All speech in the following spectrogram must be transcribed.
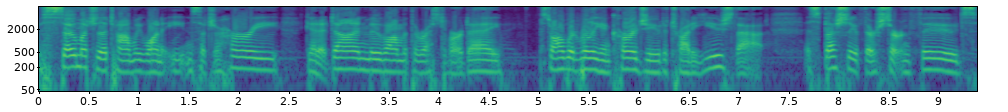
So much of the time we want to eat in such a hurry, get it done, move on with the rest of our day. So I would really encourage you to try to use that, especially if there's certain foods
